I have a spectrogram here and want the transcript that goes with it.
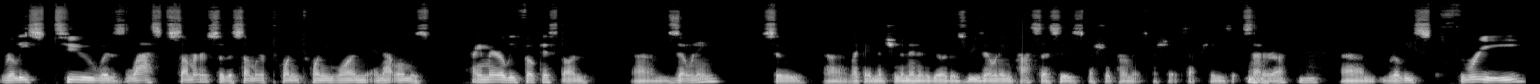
Release two was last summer, so the summer of 2021, and that one was primarily focused on um, zoning. So, uh, like I mentioned a minute ago, those rezoning processes, special permits, special exceptions, etc. Mhm. Um, release three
